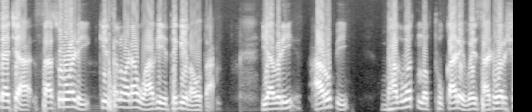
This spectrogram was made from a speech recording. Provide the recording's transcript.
त्याच्या सासूरवाडी केसलवाडा वाघ येथे गेला होता. यावेळी आरोपी भागवत नथू काडे वय साठ वर्ष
